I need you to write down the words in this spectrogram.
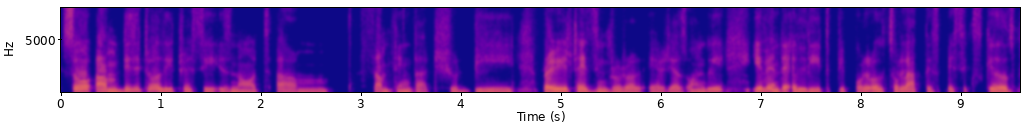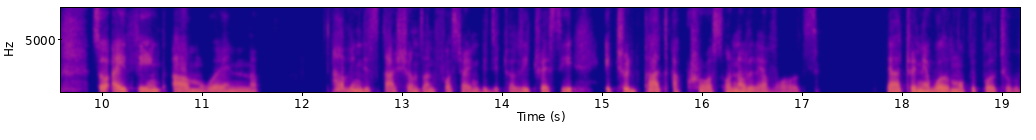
So um, digital literacy is not um, something that should be prioritized in rural areas only. Even the elite people also lack these basic skills. So I think um, when having discussions on fostering digital literacy, it should cut across on all levels. Yeah, to enable more people to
